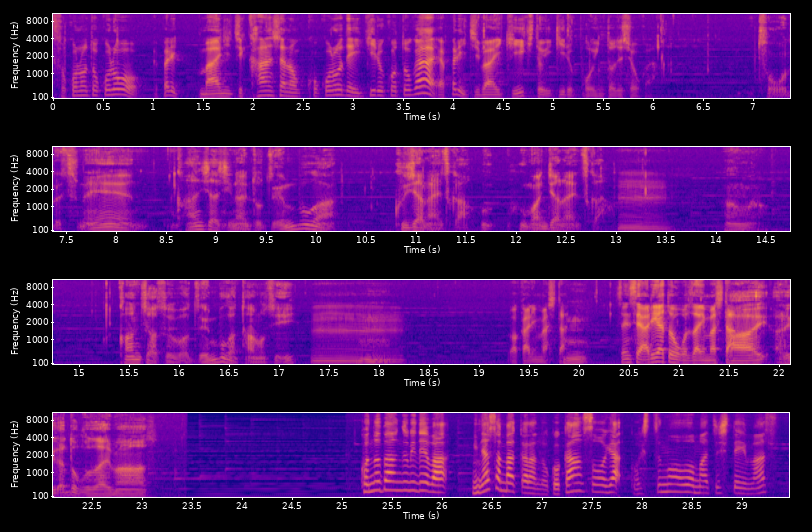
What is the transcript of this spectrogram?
そこのところをやっぱり毎日感謝の心で生きることがやっぱり一番生き生きと生きるポイントでしょうか。そうですね。感謝しないと全部が苦じゃないですか。不不満じゃないですか、うん。うん、感謝すれば全部が楽しい、うん。わかりました、うん、先生ありがとうございました。はい。ありがとうございます。この番組では皆様からのご感想やご質問をお待ちしています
